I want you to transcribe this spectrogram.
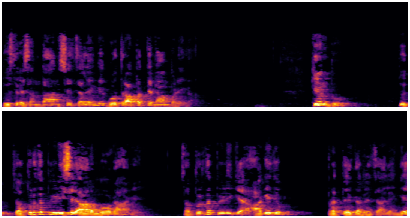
दूसरे संतान से चलेंगे, गोत्रापत्य नाम पड़ेगा। किंतु जो चतुर्थ पीढ़ी से आरंभ होगा आगे, चतुर्थ पीढ़ी के आगे जो प्रत्यय करने चाहेंगे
